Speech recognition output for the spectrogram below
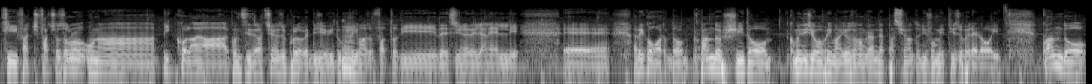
ti faccio, faccio solo una piccola considerazione su quello che dicevi tu Mm. prima sul fatto di, del Signore degli Anelli. Eh, ricordo quando è uscito, come dicevo prima, io sono un grande appassionato di fumetti supereroi. Quando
